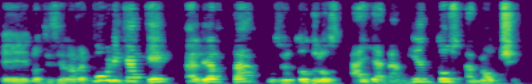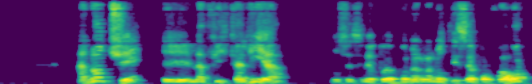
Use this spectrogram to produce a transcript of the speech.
eh, noticia de la República que alerta, ¿no es cierto?, de los allanamientos anoche. Anoche, eh, la Fiscalía, no sé si me pueden poner la noticia, por favor,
